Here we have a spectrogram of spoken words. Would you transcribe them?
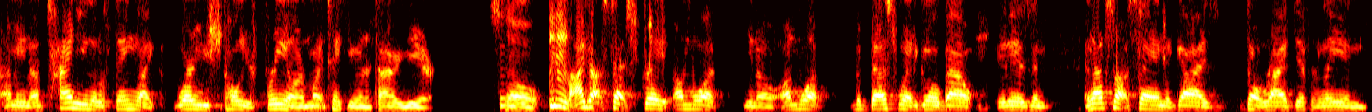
I mean, a tiny little thing like where you should hold your free arm might take you an entire year. So I got set straight on what you know on what the best way to go about it is, and and that's not saying that guys don't ride differently and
